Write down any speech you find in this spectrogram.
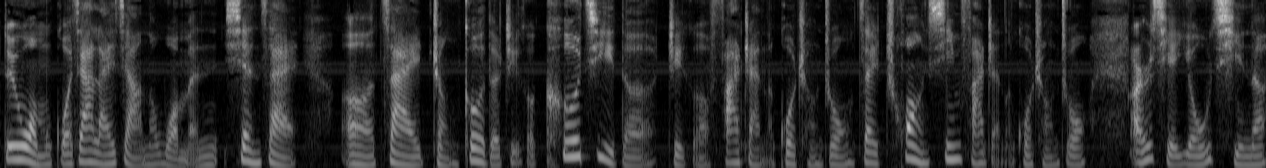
对于我们国家来讲呢，我们现在呃，在整个的这个科技的这个发展的过程中，在创新发展的过程中，而且尤其呢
